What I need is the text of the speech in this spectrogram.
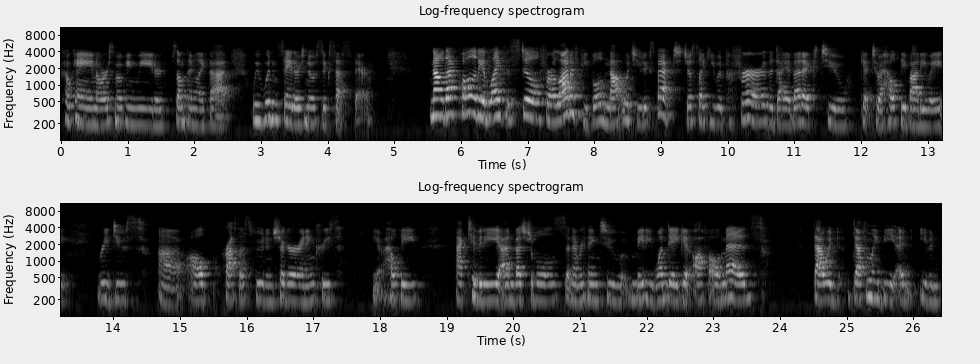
cocaine or smoking weed or something like that, we wouldn't say there's no success there. Now, that quality of life is still, for a lot of people, not what you'd expect. Just like you would prefer the diabetic to get to a healthy body weight, reduce uh, all processed food and sugar, and increase you know, healthy activity and vegetables and everything to maybe one day get off all meds, that would definitely be an even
